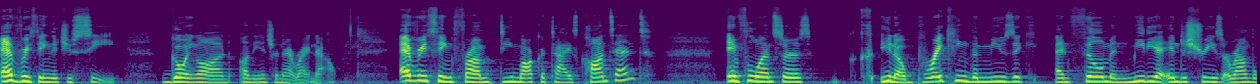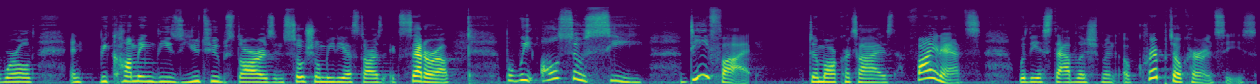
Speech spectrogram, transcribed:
everything that you see going on on the internet right now. Everything from democratized content influencers you know breaking the music and film and media industries around the world and becoming these YouTube stars and social media stars etc but we also see DeFi democratized finance with the establishment of cryptocurrencies.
